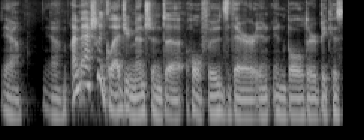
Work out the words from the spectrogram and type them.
Yeah. Yeah, I'm actually glad you mentioned uh, Whole Foods there in, in Boulder because,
